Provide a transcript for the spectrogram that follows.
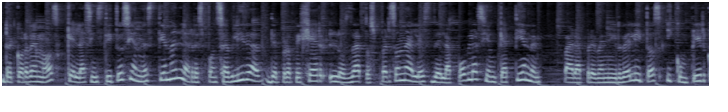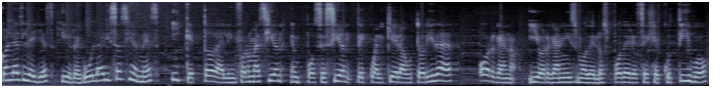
Recordemos que las instituciones tienen la responsabilidad de proteger los datos personales de la población que atienden para prevenir delitos y cumplir con las leyes y regularizaciones y que toda la información en posesión de cualquier autoridad, órgano y organismo de los poderes ejecutivo,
